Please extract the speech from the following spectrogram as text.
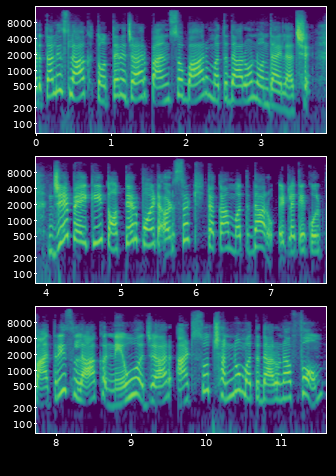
અડતાલીસ લાખ તોતેર હજાર પાંચસો બાર મતદારો નોંધાયેલા છે. જે પૈકી તોતેર પોઈન્ટ અડસઠ ટકા મતદારો, એટલે કે કુલ પાંત્રીસ લાખ નેવું હજાર આઠસો છન્નું મતદારોના ફોર્મ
